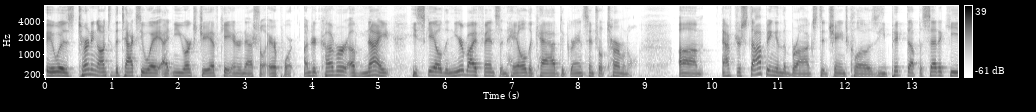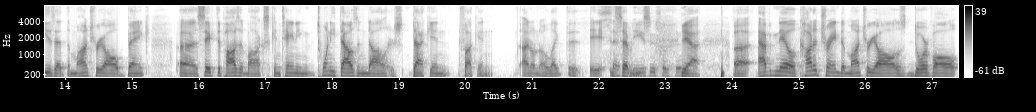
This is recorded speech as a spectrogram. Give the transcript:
it was turning onto the taxiway at New York's JFK International Airport. Under cover of night, he scaled a nearby fence and hailed a cab to Grand Central Terminal. Um, after stopping in the Bronx to change clothes, he picked up a set of keys at the Montreal Bank uh, safe deposit box containing twenty thousand dollars back in fucking I don't know like the seventies. or something. Yeah. Uh, Abagnale caught a train to Montreal's Dorval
